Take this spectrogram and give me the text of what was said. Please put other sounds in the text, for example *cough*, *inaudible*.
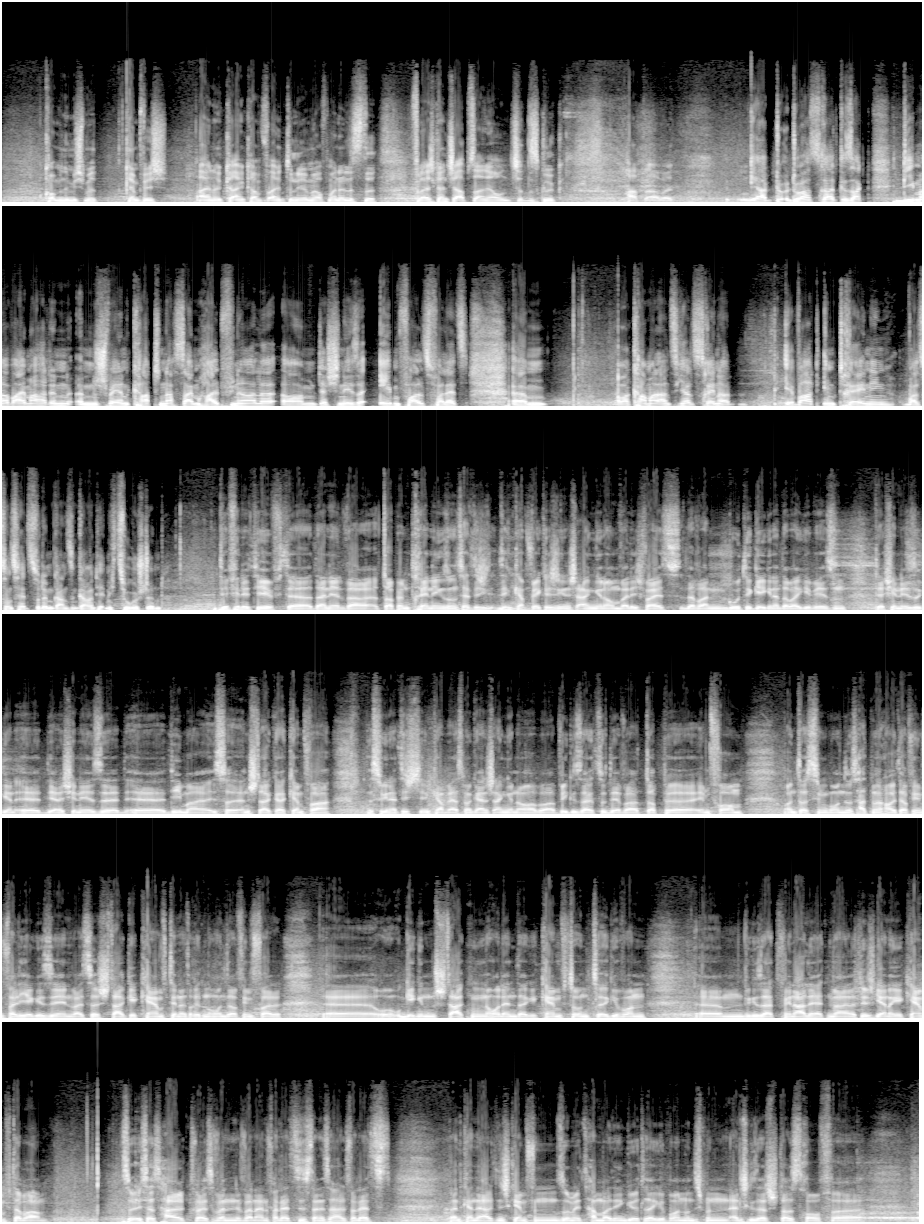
komm, nehme ich mit, kämpfe ich. Eine, ein Kampf, ein Turnier mehr auf meiner Liste. Vielleicht kann ich absagen, ja, und ich hatte das Glück. Harte Arbeit. Ja, du, du hast gerade gesagt, Dima Weimar hat einen, einen, schweren Cut nach seinem Halbfinale. Ähm, der Chinese ebenfalls verletzt. Ähm, aber Kamal an sich als Trainer, ihr wart im Training, weil sonst hättest du dem Ganzen garantiert nicht zugestimmt. Definitiv. Der Daniel war top im Training, sonst hätte ich den Kampf wirklich nicht angenommen, weil ich weiß, da waren gute Gegner dabei gewesen. Der Chinese, äh, der Chinese äh, Dima ist ein starker Kämpfer, deswegen hätte ich den Kampf erstmal gar nicht angenommen. Aber wie gesagt, so, der war top äh, in Form und aus dem Grund, das hat man heute auf jeden Fall hier gesehen, weil er stark gekämpft in der dritten Runde auf jeden Fall äh, gegen einen starken Holländer gekämpft und äh, gewonnen. Ähm, wie gesagt, Finale hätten wir natürlich gerne gekämpft, aber so ist es halt, weil wenn, wenn einer verletzt ist, dann ist er halt verletzt. Dann kann er halt nicht kämpfen. Somit haben wir den Gürtel gewonnen und ich bin ehrlich gesagt stolz drauf. Äh,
